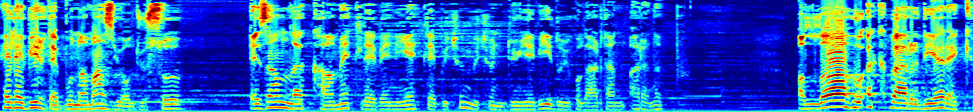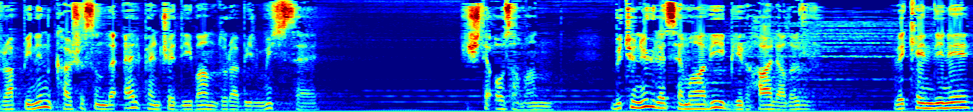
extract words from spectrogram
Hele bir de bu namaz yolcusu ezanla, kametle ve niyetle bütün bütün dünyevi duygulardan arınıp Allahu Ekber diyerek Rabbinin karşısında el pençe divan durabilmişse işte o zaman bütünüyle semavi bir hal alır ve kendini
